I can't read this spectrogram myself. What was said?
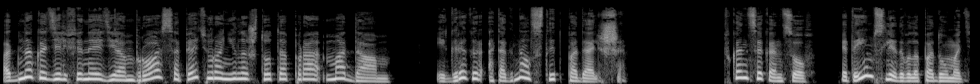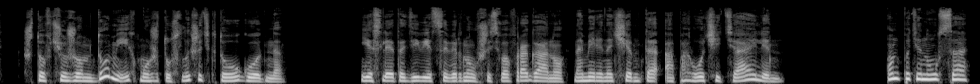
Однако Дельфине Диамбруас опять уронила что-то про мадам, и Грегор отогнал стыд подальше. В конце концов, это им следовало подумать, что в чужом доме их может услышать кто угодно. Если эта девица, вернувшись во Фрагану, намерена чем-то опорочить Айлин, он потянулся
